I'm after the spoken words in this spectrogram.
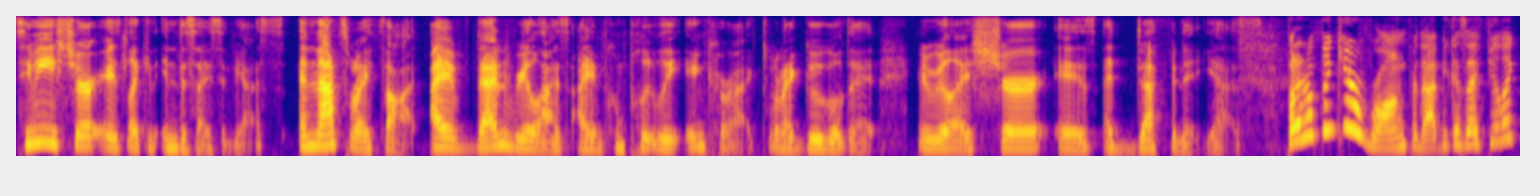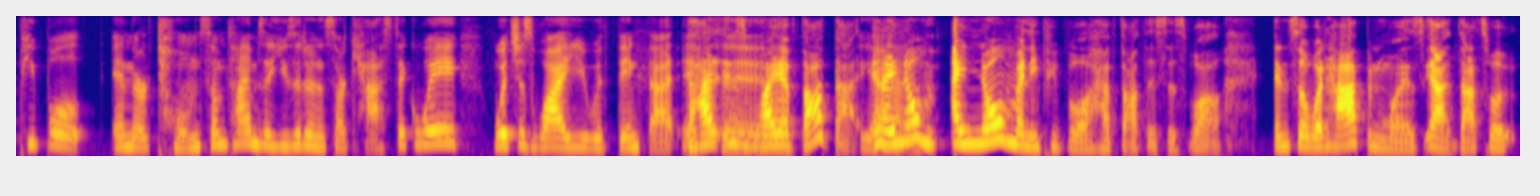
To me, sure is like an indecisive yes. And that's what I thought. I have then realized I am completely incorrect when I Googled it and realized sure is a definite yes. But I don't think you're wrong for that because I feel like people in their tone sometimes they use it in a sarcastic way, which is why you would think that That is in- why I've thought that. yeah. And I know I know many people have thought this as well. And so what happened was, yeah, that's what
